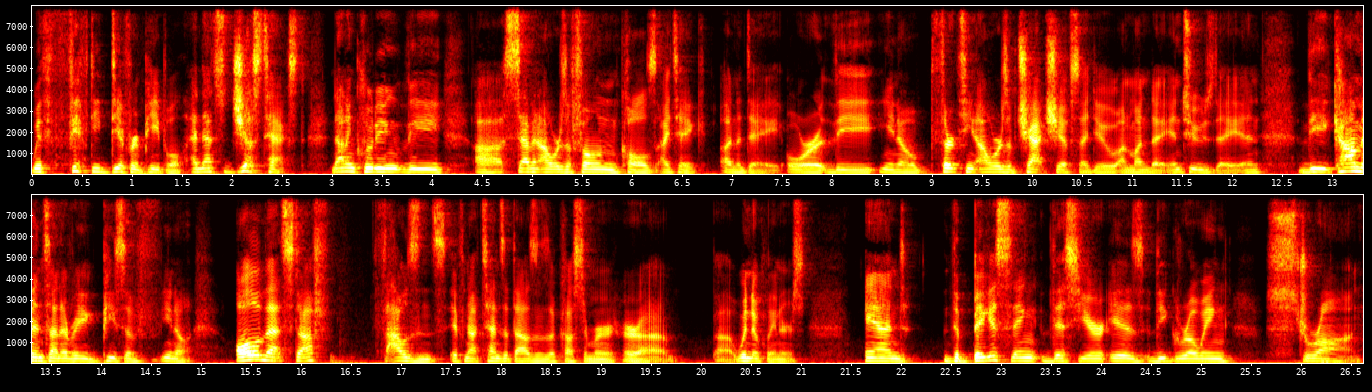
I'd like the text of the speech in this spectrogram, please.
with 50 different people, and that's just text, not including the uh, seven hours of phone calls I take on a day, or the you know 13 hours of chat shifts I do on Monday and Tuesday, and the comments on every piece of you know all of that stuff. Thousands, if not tens of thousands, of customer or uh, uh, window cleaners, and the biggest thing this year is the growing strong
